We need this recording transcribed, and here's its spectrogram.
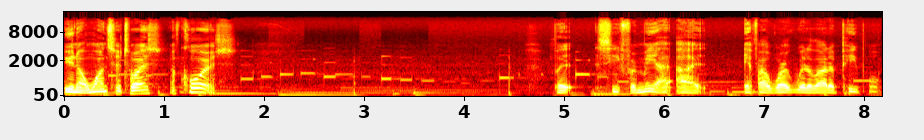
you know, once or twice? Of course. But see for me I, I if I work with a lot of people,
